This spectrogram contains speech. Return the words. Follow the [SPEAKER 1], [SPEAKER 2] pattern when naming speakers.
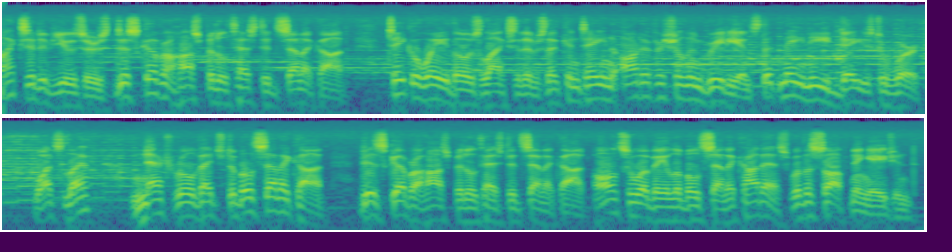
[SPEAKER 1] Laxative users, discover hospital-tested Senokot. Take away those laxatives that contain artificial ingredients that may need days to work. What's left? Natural vegetable Senokot. Discover hospital-tested Senokot. Also available Senokot S with a softening agent.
